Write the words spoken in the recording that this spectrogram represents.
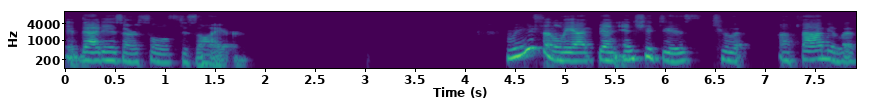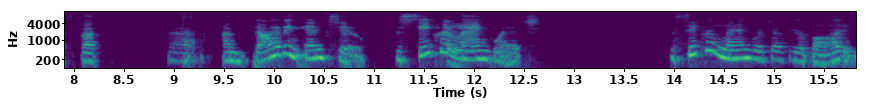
that is our soul's desire. Recently I've been introduced to a, a fabulous book that I'm diving into the secret hmm. language, the secret language of your body.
